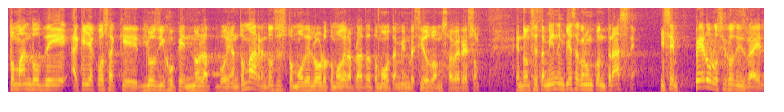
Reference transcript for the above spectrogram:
tomando de aquella cosa que Dios dijo que no la podían tomar. Entonces tomó del oro, tomó de la plata, tomó también vestidos, vamos a ver eso. Entonces también empieza con un contraste. Dice, pero los hijos de Israel,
